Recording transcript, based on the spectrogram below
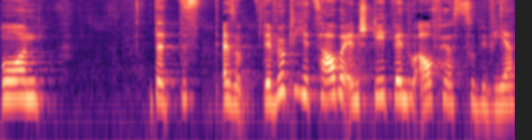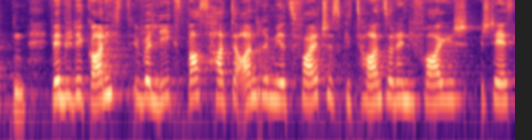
Und das, also der wirkliche Zauber entsteht, wenn du aufhörst zu bewerten. Wenn du dir gar nicht überlegst, was hat der andere mir jetzt Falsches getan, sondern die Frage stellst,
